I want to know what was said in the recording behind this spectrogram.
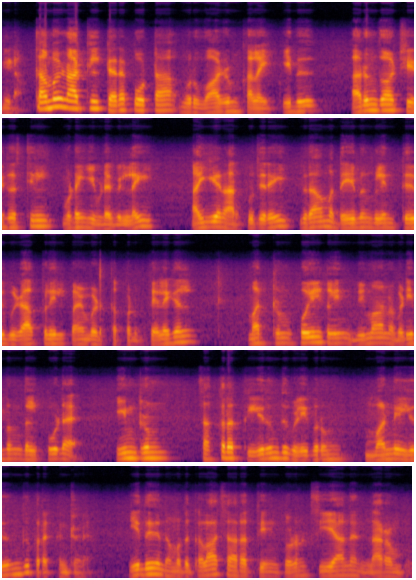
இடம். தமிழ்நாட்டில் டெரக்கோட்டா ஒரு வாழும் கலை. இது அருங்காட்சியகத்தில் முடங்கிவிடவில்லை. ஐயனார் குதிரை கிராம தெய்வங்களின் திருவிழாக்களில் பயன்படுத்தப்படும் சிலைகள் மற்றும் கோயில்களின் விமான வடிவங்கள் கூட இன்றும் சக்கரத்தில் இருந்து வெளிவரும் மண்ணில் இருந்து பிறக்கின்றன. இது நமது கலாச்சாரத்தின் தொடர்ச்சியான நரம்பு.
